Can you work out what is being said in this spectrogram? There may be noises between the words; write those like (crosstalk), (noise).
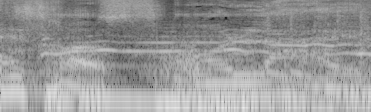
Esros Online.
